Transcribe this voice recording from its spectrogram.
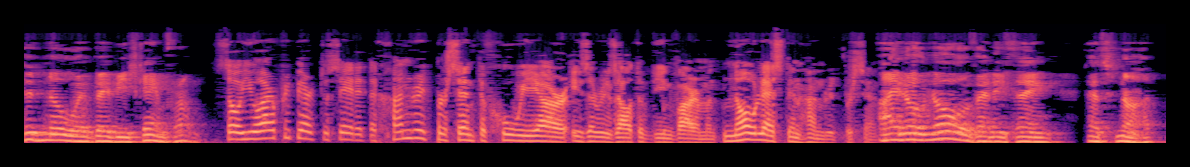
didn't know where babies came from. So you are prepared to say that 100% of who we are is a result of the environment, no less than 100%. I don't know of anything that's not.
